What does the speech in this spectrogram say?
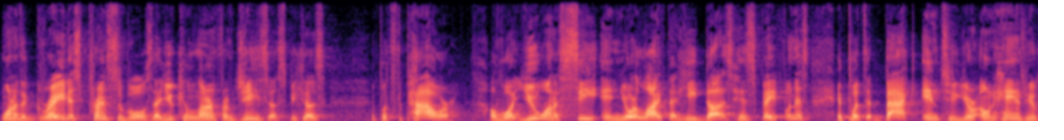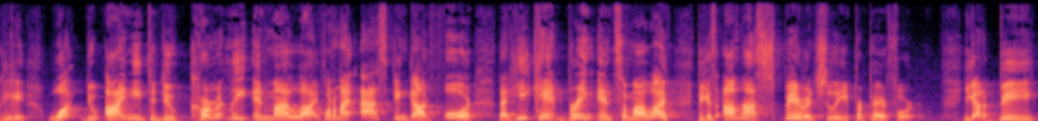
one of the greatest principles that you can learn from Jesus because it puts the power of what you want to see in your life that He does, His faithfulness, it puts it back into your own hands. Okay, what do I need to do currently in my life? What am I asking God for that He can't bring into my life because I'm not spiritually prepared for it? You got to be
